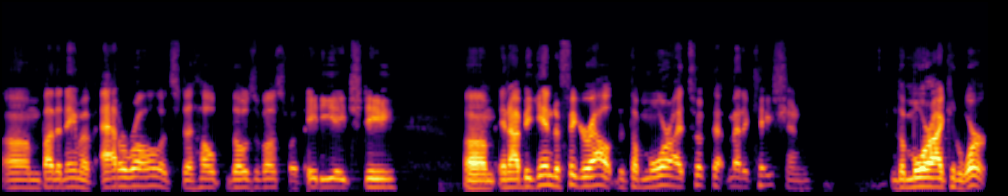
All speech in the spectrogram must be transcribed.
um, by the name of Adderall. It's to help those of us with ADHD. Um, and I began to figure out that the more I took that medication, the more I could work.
